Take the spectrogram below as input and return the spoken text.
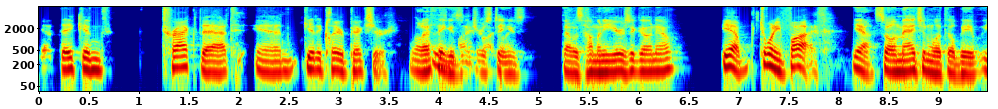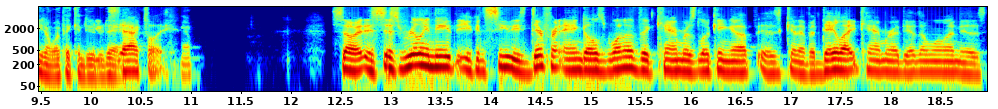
yet they can track that and get a clear picture. What I think It's is interesting is that was how many years ago now? Yeah, 25. Yeah. So imagine what they'll be, you know, what they can do today. Exactly. Yep. So it's just really neat that you can see these different angles. One of the cameras looking up is kind of a daylight camera. The other one is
